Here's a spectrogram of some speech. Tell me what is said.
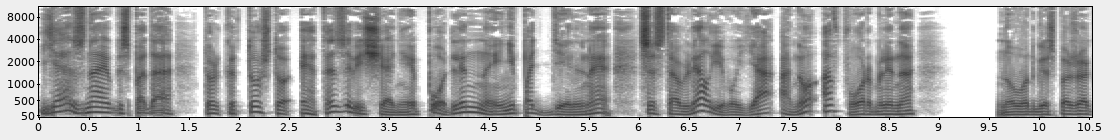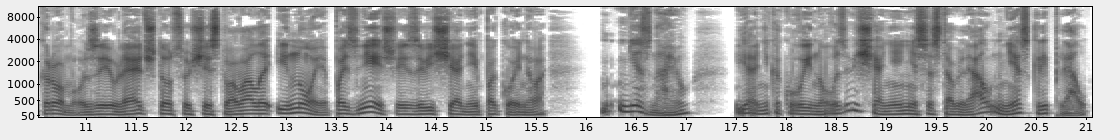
«Я знаю, господа, только то, что это завещание подлинное и неподдельное. Составлял его я, оно оформлено». Но вот госпожа Кромова заявляет, что существовало иное, позднейшее завещание покойного. Не знаю. Я никакого иного завещания не составлял, не скреплял.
